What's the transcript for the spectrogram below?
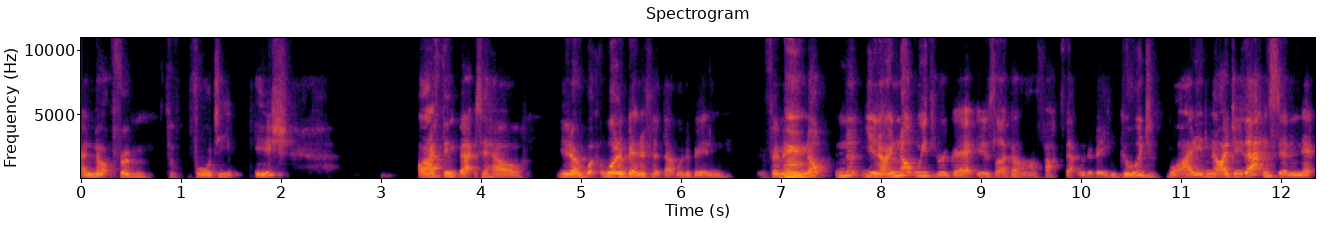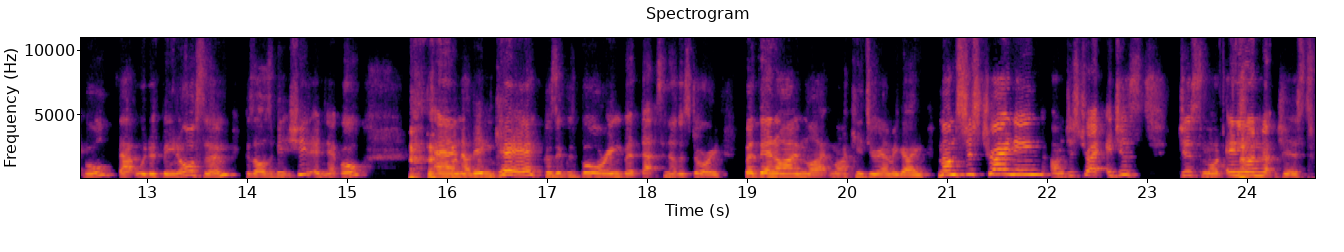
and not from 40 ish I think back to how, you know, what, what a benefit that would have been for me. Mm. Not, not, you know, not with regret. It was like, oh, fuck, that would have been good. Why didn't I do that instead of netball? That would have been awesome because I was a bit shit at netball. and I didn't care because it was boring, but that's another story. But then I'm like, my kids around me going, Mum's just training. I'm just trying, just, just mod, anyone, not just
